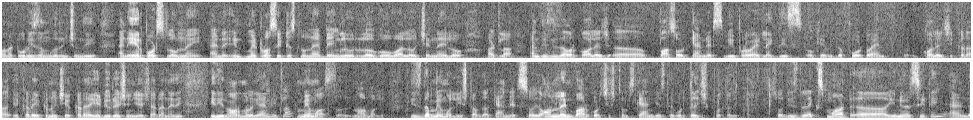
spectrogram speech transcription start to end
మన టూరిజం గురించి ఉంది అండ్ ఎయిర్పోర్ట్స్లో ఉన్నాయి అండ్ మెట్రో సిటీస్లో ఉన్నాయి బెంగళూరులో గోవాలో చెన్నైలో అట్లా. And this is our college pass out candidates. We provide like this okay with the photo and college ఇక్కడ ఎక్కడ ఎక్కడి నుంచి ఎక్కడ ఏ డ్యూరేషన్ చేశారు అనేది ఇది నార్మల్గా అండ్ ఇట్లా మేము వస్తుంది normally this the memo list of the candidates so online barcode system scan చేస్తే కూడా తెలిసిపోతుంది. So this like smart university and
